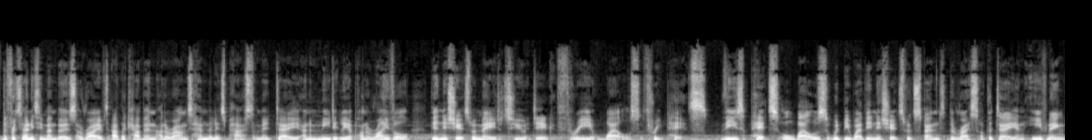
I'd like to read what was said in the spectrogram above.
The fraternity members arrived at the cabin at around 10 minutes past midday, and immediately upon arrival, the initiates were made to dig three wells, three pits. These pits or wells would be where the initiates would spend the rest of the day and evening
